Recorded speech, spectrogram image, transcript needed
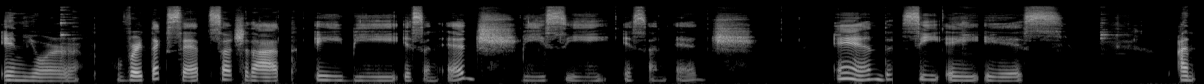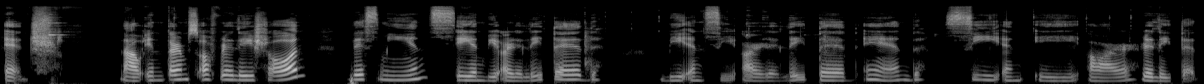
in your vertex set such that AB is an edge, BC is an edge, and CA is an edge. Now, in terms of relation, this means A and B are related, B and C are related, and C and A are related.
